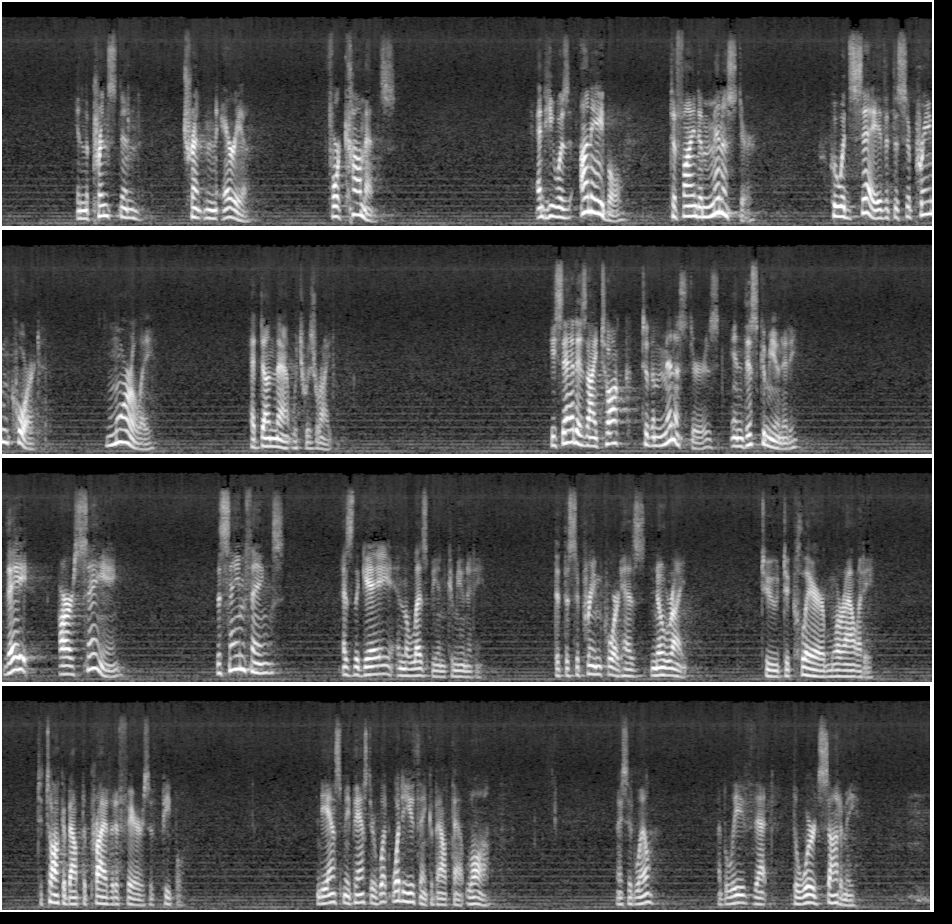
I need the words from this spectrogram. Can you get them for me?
in the Princeton, Trenton area for comments. And he was unable to find a minister who would say that the Supreme Court morally had done that which was right. He said, as I talk to the ministers in this community, they are saying the same things as the gay and the lesbian community that the Supreme Court has no right to declare morality, to talk about the private affairs of people. And he asked me, Pastor, what, what do you think about that law? And I said, Well, I believe that the word sodomy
